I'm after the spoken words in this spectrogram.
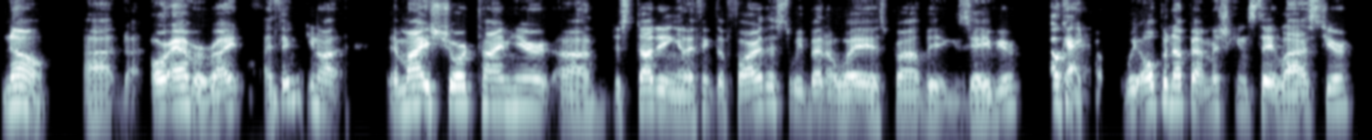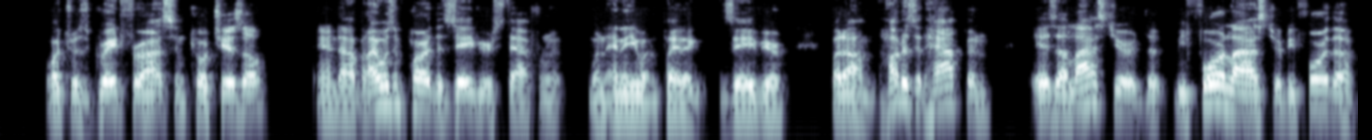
No, uh, or ever, right? I think, you know, in my short time here, uh, just studying it, I think the farthest we've been away is probably Xavier. Okay. We opened up at Michigan State last year, which was great for us and Coach Izzo. And uh, but I wasn't part of the Xavier staff when when NAU went and played at Xavier. But um, how does it happen? Is uh, last year, the before last year, before the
